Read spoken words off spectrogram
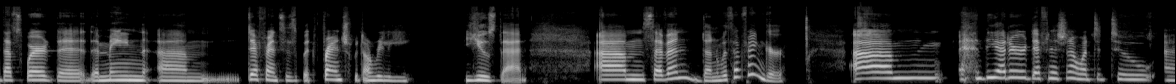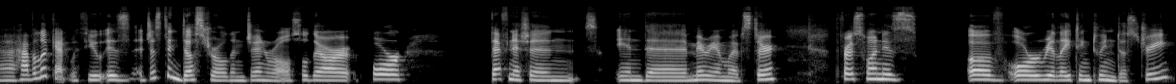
That's where the the main um, difference is with French. We don't really use that. Um, seven, done with a finger. Um, the other definition I wanted to uh, have a look at with you is just industrial in general. So there are four definitions in the Merriam Webster. The first one is of or relating to industry,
